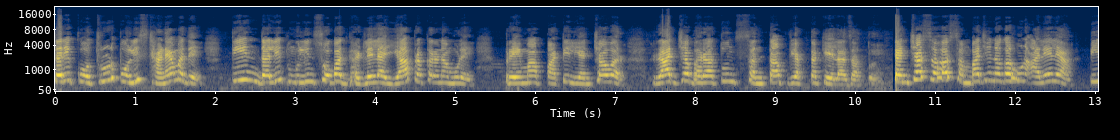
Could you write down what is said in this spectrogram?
तरी कोथरूड पोलीस ठाण्यामध्ये तीन दलित मुलींसोबत घडलेल्या या प्रकरणामुळे प्रेमा पाटील यांच्यावर राज्यभरातून संताप व्यक्त केला जातोय. त्यांच्यासह संभाजीनगरहून आलेल्या P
